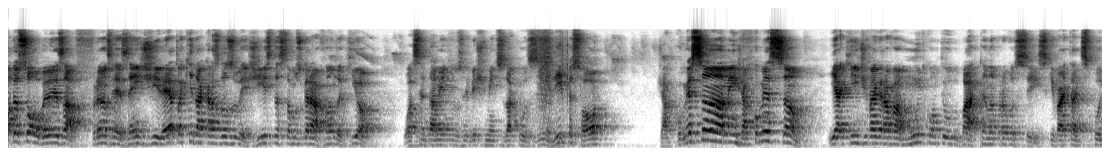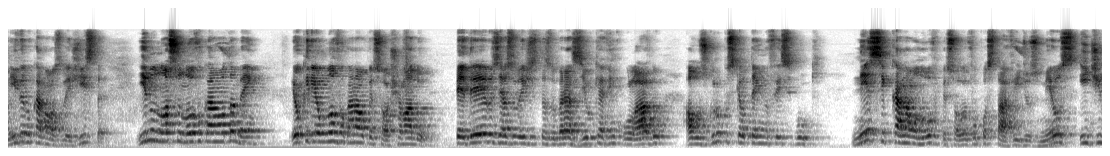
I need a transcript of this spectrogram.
pessoal, beleza? Franz Rezende, direto aqui da Casa do Azulejista. Estamos gravando aqui ó, o assentamento dos revestimentos da cozinha ali, pessoal. Já começamos, hein? Já começamos. E aqui a gente vai gravar muito conteúdo bacana para vocês, que vai estar disponível no canal Azulejista e no nosso novo canal também. Eu criei um novo canal, pessoal, chamado Pedreiros e Azulejistas do Brasil, que é vinculado aos grupos que eu tenho no Facebook. Nesse canal novo, pessoal, eu vou postar vídeos meus e de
